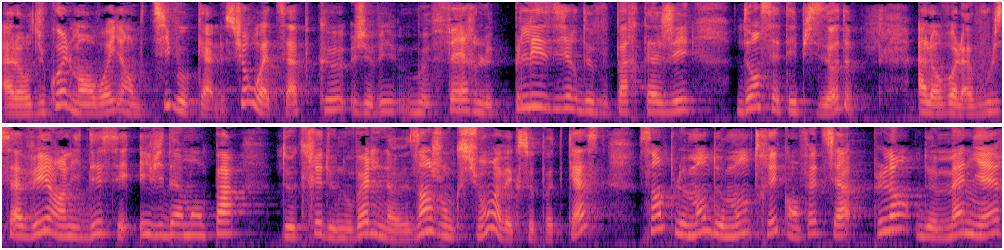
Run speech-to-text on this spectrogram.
Alors du coup, elle m'a envoyé un petit vocal sur WhatsApp que je vais me faire le plaisir de vous partager dans cet épisode. Alors voilà, vous le savez, hein, l'idée c'est évidemment pas de créer de nouvelles injonctions avec ce podcast, simplement de montrer qu'en fait il y a plein de manières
